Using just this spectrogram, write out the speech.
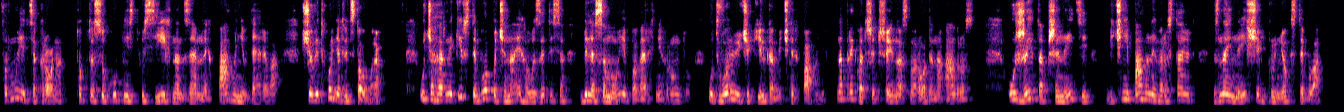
формується крона, тобто сукупність усіх надземних пагонів дерева, що відходять від стовбура. У чагарників стебло починає галузитися біля самої поверхні ґрунту, утворюючи кілька бічних пагонів, наприклад, шипшина, смородина, агрос. У жита, пшениці бічні пагони виростають з найнижчих бруньок стебла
